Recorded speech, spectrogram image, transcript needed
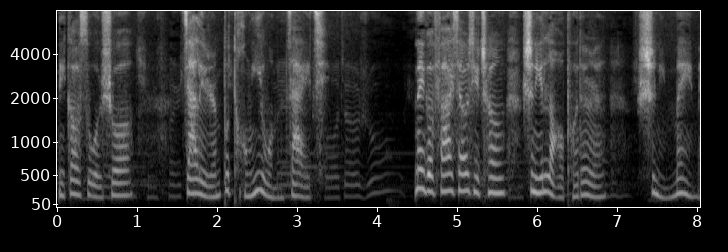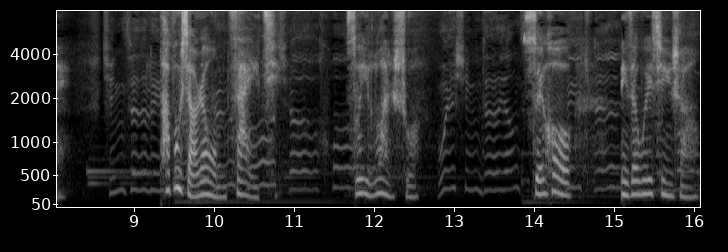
你告诉我说，家里人不同意我们在一起。那个发消息称是你老婆的人是你妹妹，她不想让我们在一起，所以乱说。随后，你在微信上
